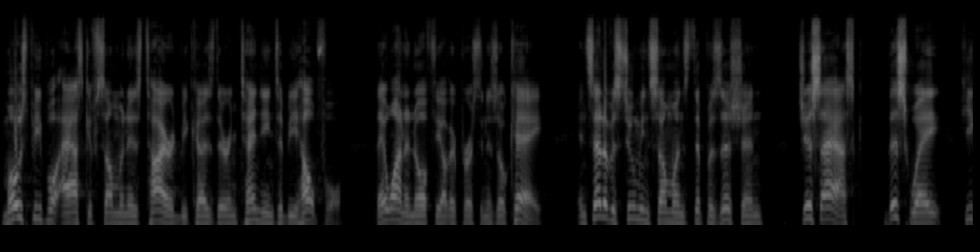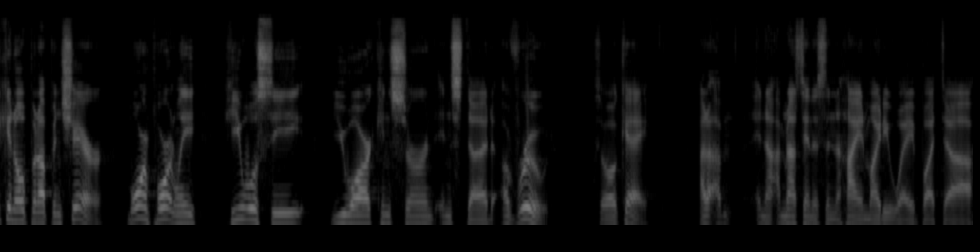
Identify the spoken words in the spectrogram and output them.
Most people ask if someone is tired because they're intending to be helpful. They want to know if the other person is okay. Instead of assuming someone's disposition, just ask. This way, he can open up and share. More importantly, he will see you are concerned instead of rude. So, okay. I, am and I'm not saying this in a high and mighty way, but uh,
